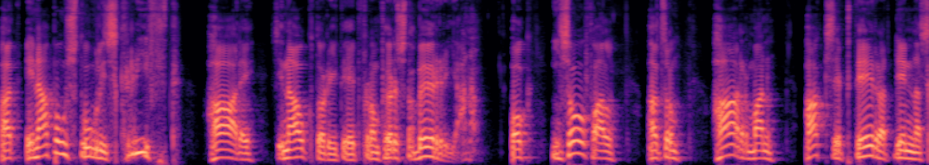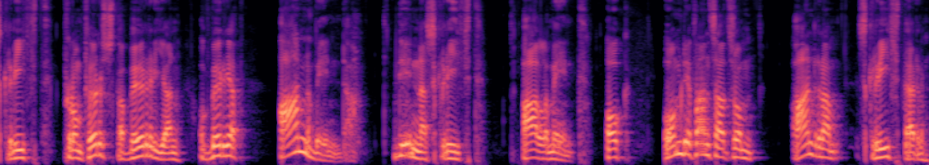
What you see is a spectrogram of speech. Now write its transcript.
att en apostolisk skrift hade sin auktoritet från första början. Och i så fall alltså har man accepterat denna skrift från första början och börjat använda denna skrift allmänt. Och om det fanns alltså andra skrifter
